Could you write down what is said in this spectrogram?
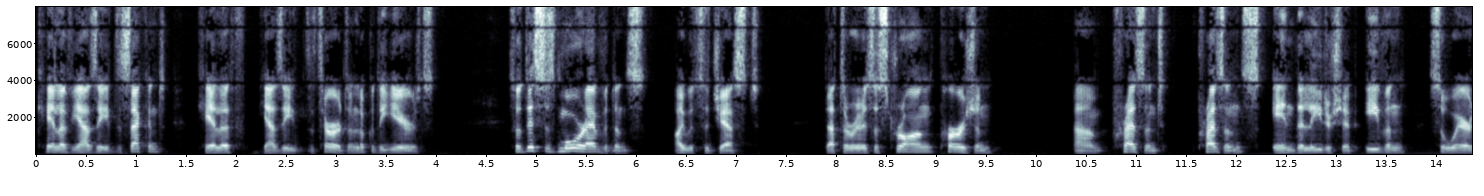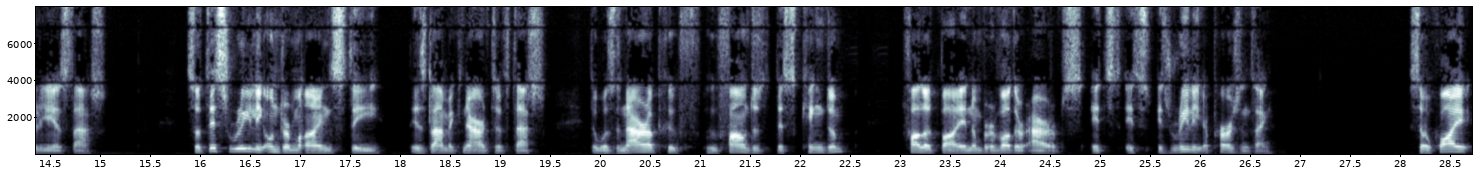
Caliph Yazid the second, Caliph Yazid the third, and look at the years. So this is more evidence, I would suggest, that there is a strong Persian um, present presence in the leadership, even so early as that. So this really undermines the, the Islamic narrative that there was an Arab who who founded this kingdom, followed by a number of other Arabs. It's it's it's really a Persian thing. So why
